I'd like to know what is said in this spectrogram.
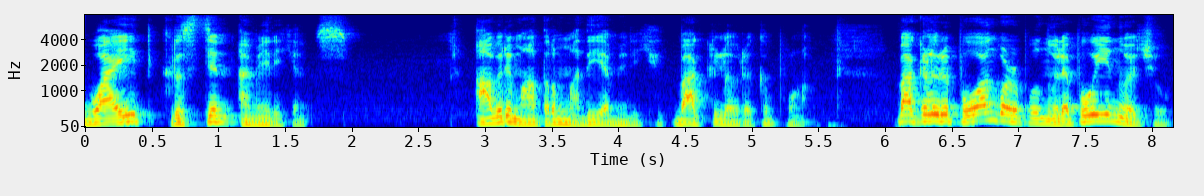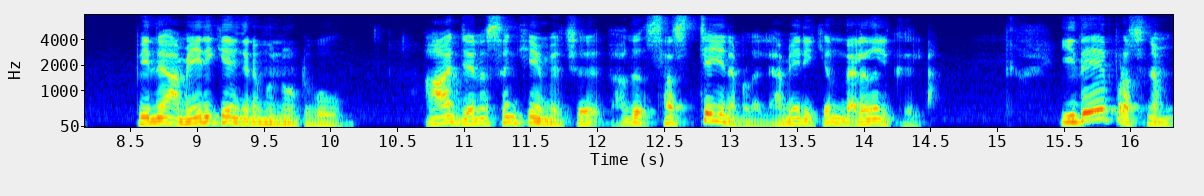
വൈറ്റ് ക്രിസ്ത്യൻ അമേരിക്കൻസ് അവർ മാത്രം മതി അമേരിക്ക. ബാക്കിയുള്ളവരൊക്കെ പോകണം ബാക്കിയുള്ളവർ പോകാൻ കുഴപ്പമൊന്നുമില്ല. പോയി എന്ന് വെച്ചു. പിന്നെ അമേരിക്ക എങ്ങനെ മുന്നോട്ട് പോകും? ആ ജനസംഖ്യയും വെച്ച് അത് സസ്റ്റൈനബിൾ അല്ല. അമേരിക്ക നിലനിൽക്കില്ല. ഇതേ പ്രശ്നം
